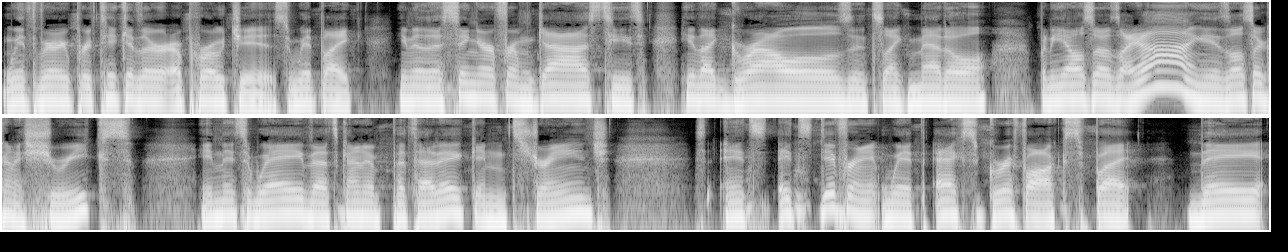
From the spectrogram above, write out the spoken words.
with very particular approaches with like you know the singer from Gassed he's he like growls it's like metal but he also is like ah he is also kind of shrieks in this way that's kind of pathetic and strange it's it's different with X Griffox, but they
